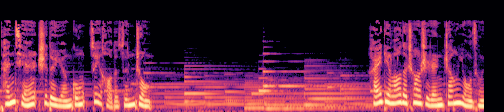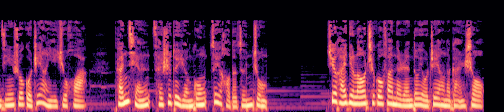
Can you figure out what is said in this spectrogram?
谈钱是对员工最好的尊重。海底捞的创始人张勇曾经说过这样一句话：“谈钱才是对员工最好的尊重。”去海底捞吃过饭的人都有这样的感受，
